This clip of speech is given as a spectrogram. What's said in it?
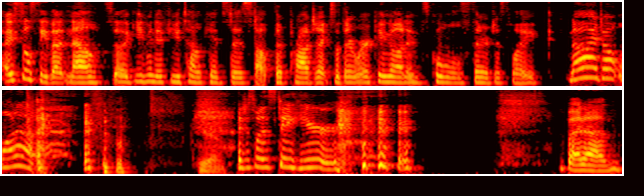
I still see that now. So like even if you tell kids to stop their projects that they're working on in schools, they're just like, "No, I don't want to. yeah. I just want to stay here." but um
